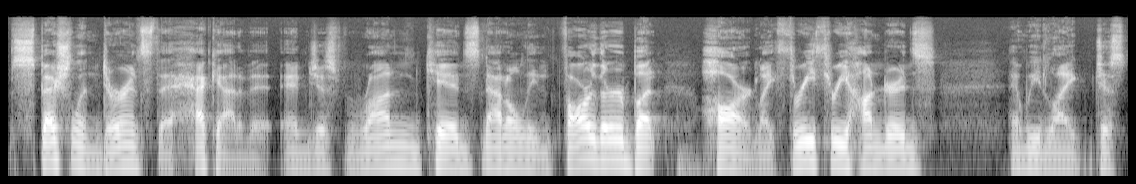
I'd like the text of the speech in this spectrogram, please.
special endurance the heck out of it and just run kids not only farther but hard, like three three hundreds, and we'd like just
